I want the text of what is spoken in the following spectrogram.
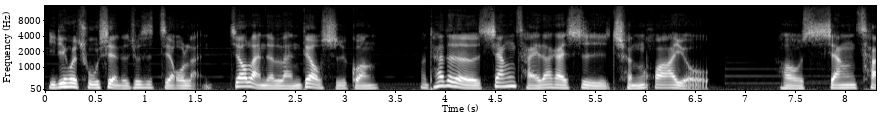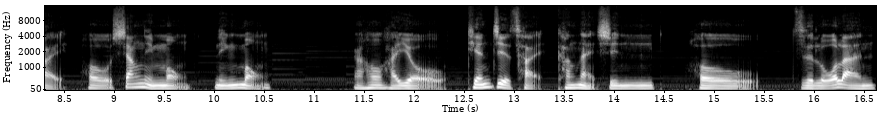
一定会出现的，就是娇兰，娇兰的蓝调时光，它的香材大概是橙花油。然后香菜，然后香柠檬、柠檬，然后还有天芥菜、康乃馨，然后紫罗兰、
